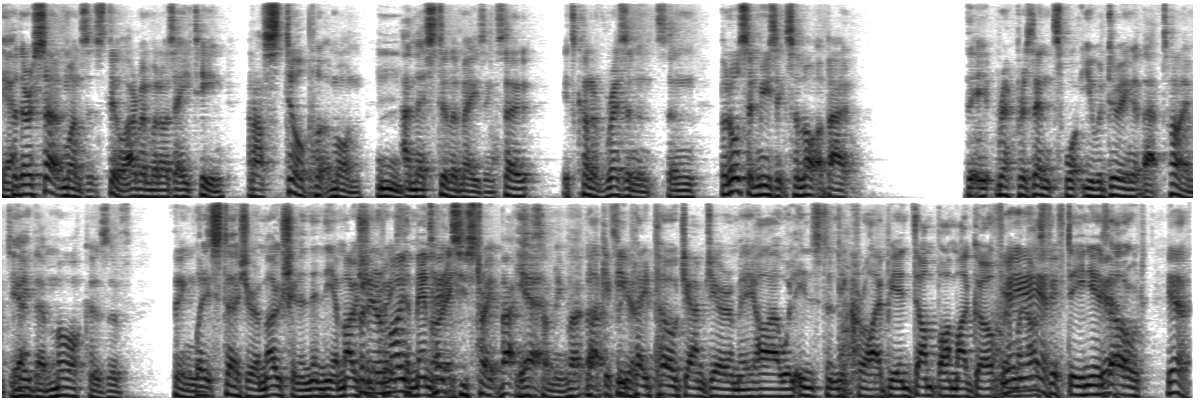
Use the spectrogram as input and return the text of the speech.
Yeah. But there are certain ones that still. I remember when I was eighteen, and I'll still put them on, Mm. and they're still amazing. So it's kind of resonance, and but also music's a lot about that it represents what you were doing at that time. To Yeah. me, they're markers of things. Well, it stirs your emotion, and then the emotion But it creates the memory. takes you straight back to something like that. Like if So, you yeah. played Pearl Jam, Jeremy, I will instantly cry being dumped by my girlfriend when I was 15 years Yeah. old. Yeah,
